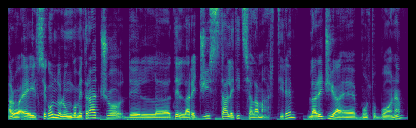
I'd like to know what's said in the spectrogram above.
allora è il secondo lungometraggio del, della regista Letizia La Martire. La regia è molto buona.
